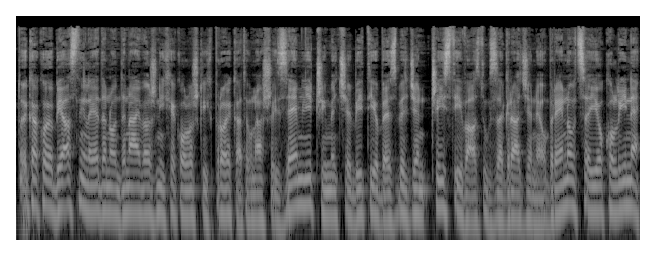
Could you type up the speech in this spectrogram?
To je kako je objasnila jedan od najvažnijih ekoloških projekata u našoj zemlji, čime će biti obezbeđen čisti vazduh za građane Obrenovca i okoline,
